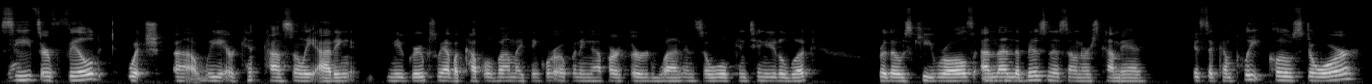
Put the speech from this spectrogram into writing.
seats are filled, which uh, we are constantly adding new groups. We have a couple of them. I think we're opening up our third one, and so we'll continue to look for those key roles. And then the business owners come in. It's a complete closed door,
